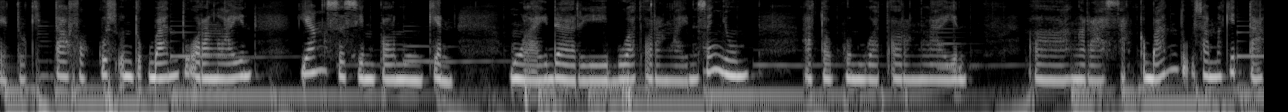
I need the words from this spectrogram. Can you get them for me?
yaitu kita fokus untuk bantu orang lain yang sesimpel mungkin, mulai dari buat orang lain senyum, ataupun buat orang lain uh, ngerasa kebantu sama kita.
